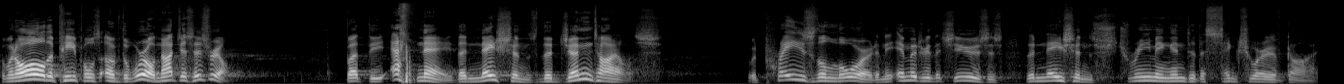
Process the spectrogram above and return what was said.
and when all the peoples of the world, not just Israel, but the ethne, the nations, the Gentiles, would praise the Lord. And the imagery that's used is the nations streaming into the sanctuary of God.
